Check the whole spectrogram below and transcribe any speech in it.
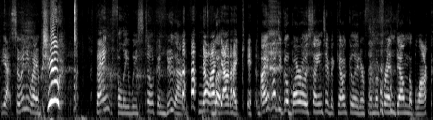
yeah so anyway Phew! Thankfully we still can do that No, I But- doubt I can. I had to go borrow a scientific calculator from a friend down the block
